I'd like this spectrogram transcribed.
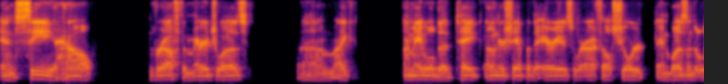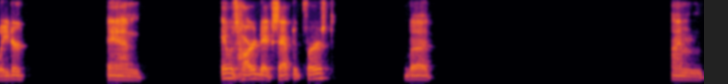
and see how rough the marriage was. Um, I I'm able to take ownership of the areas where I fell short and wasn't a leader, and it was hard to accept at first, but I'm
